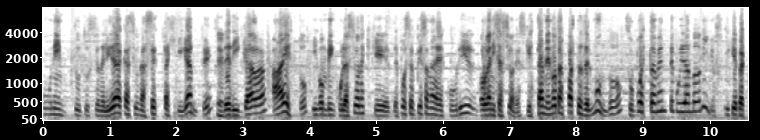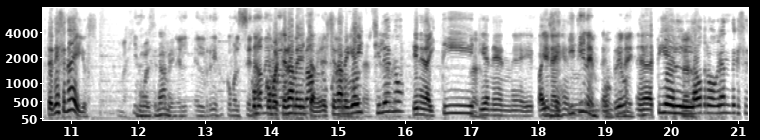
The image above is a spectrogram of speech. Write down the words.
una institucionalidad, casi una secta gigante Sí. dedicada a esto y con vinculaciones que después se empiezan a descubrir organizaciones que están en otras partes del mundo supuestamente cuidando niños y que pertenecen a ellos. Imagínate. Como el Sename. El, el riesgo, como el Como, Sename. como el Sename en. El. Sename Claro, Gate el chileno, tienen Haití, Claro. tienen eh, países Haití tienen, en Haití. En Haití el Claro. la otro grande que se,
